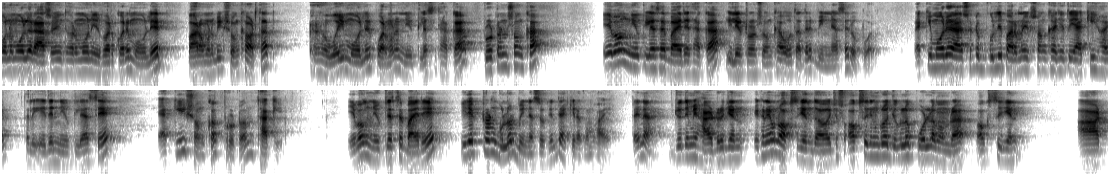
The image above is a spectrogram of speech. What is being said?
কোনো মৌলের রাসায়নিক ধর্ম নির্ভর করে মৌলের পারমাণবিক সংখ্যা, অর্থাৎ ওই মৌলের পরমাণু নিউক্লিয়াসে থাকা প্রোটন সংখ্যা এবং নিউক্লিয়াসের বাইরে থাকা ইলেকট্রন সংখ্যা ও তাদের বিন্যাসের ওপর। একই মৌলের আইসোটোপগুলি পারমাণবিক সংখ্যা যেহেতু একই হয়, তাহলে এদের নিউক্লিয়াসে একই সংখ্যক প্রোটন থাকে এবং নিউক্লিয়াসের বাইরে ইলেকট্রনগুলোর বিন্যাসও কিন্তু একই রকম হয়। তাই না? যদি আমি হাইড্রোজেন এখানে যেমন অক্সিজেন দেওয়া হয়েছে অক্সিজেনগুলো যেগুলো পড়লাম আমরা অক্সিজেন আট,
